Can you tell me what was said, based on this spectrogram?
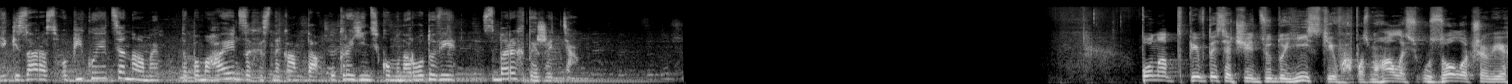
які зараз опікуються нами, допомагають захисникам та українському народові зберегти життя. Понад півтисячі дзюдоїстів позмагались у Золочеві.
